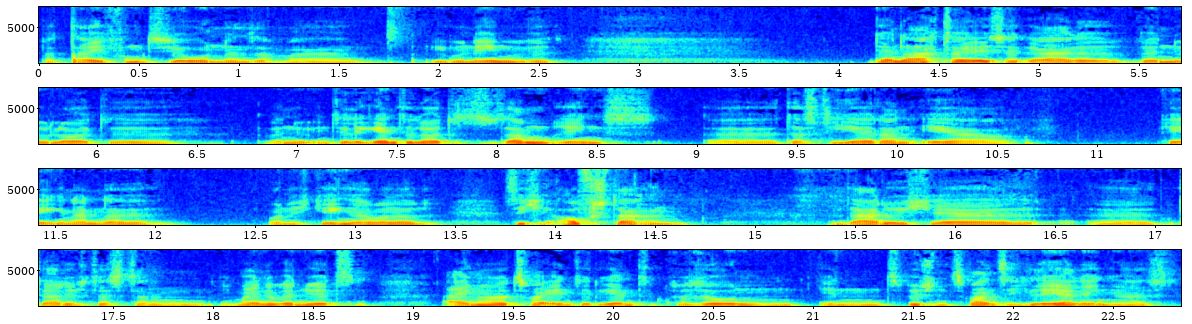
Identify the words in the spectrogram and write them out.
Parteifunktion dann sag mal übernehmen wird. Der Nachteil ist ja gerade, wenn du Leute, wenn du intelligente Leute zusammenbringst, äh, dass die ja dann eher gegeneinander, oder nicht gegeneinander, sich aufstacheln. Und dadurch, äh, äh, dadurch, dass dann, ich meine, wenn du jetzt ein oder zwei intelligente Personen in zwischen 20 Lehrlingen hast,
